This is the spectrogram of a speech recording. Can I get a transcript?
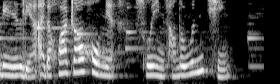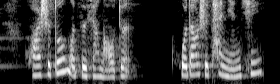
令人怜爱的花招后面所隐藏的温情。花是多么自相矛盾！我当时太年轻，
